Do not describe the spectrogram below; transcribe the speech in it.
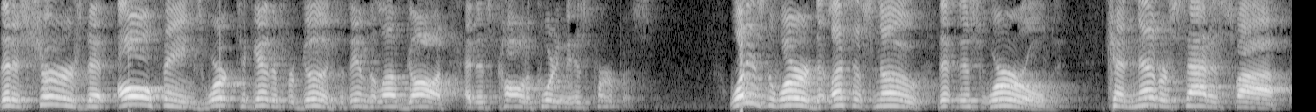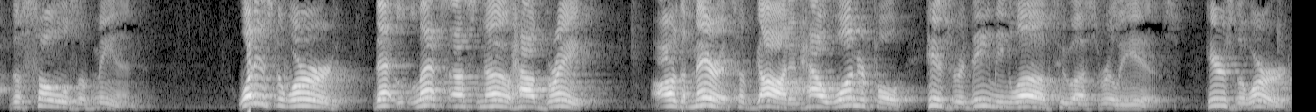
that assures that all things work together for good to them that love God and that's called according to his purpose? What is the word that lets us know that this world can never satisfy the souls of men? What is the word that lets us know how great are the merits of God and how wonderful His redeeming love to us really is? Here's the word.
